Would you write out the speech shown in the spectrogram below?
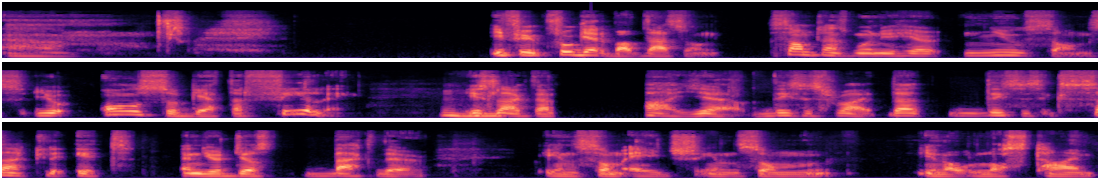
um, if you forget about that song, sometimes when you hear new songs, you also get that feeling. It's Mhm. like that. Ah, yeah, this is right. That this is exactly it, and you're just back there in some age, in some you know lost time.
